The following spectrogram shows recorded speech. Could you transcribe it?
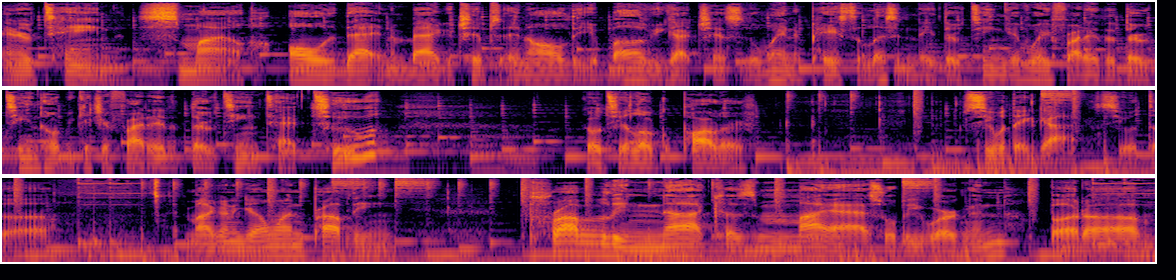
entertained, smile, all of that in a bag of chips and all the above. You got chances to win. It pays to listen. Day 13 giveaway, Friday the 13th. Hope you get your Friday the 13th tattoo. Go to your local parlor. See what they got. See what the. Uh, am I gonna get one? Probably. Probably not, cause my ass will be working. But um.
